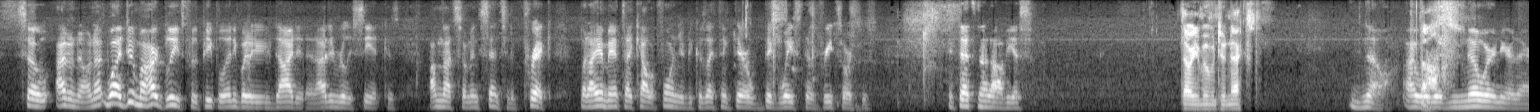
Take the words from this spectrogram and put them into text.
So I don't know. And I, well, I do. My heart bleeds for the people, anybody who died in it. I didn't really see it because I'm not some insensitive prick, but I am anti-California because I think they're a big waste of resources. If that's not obvious. That where you're moving to next? No, I will oh. live nowhere near there.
